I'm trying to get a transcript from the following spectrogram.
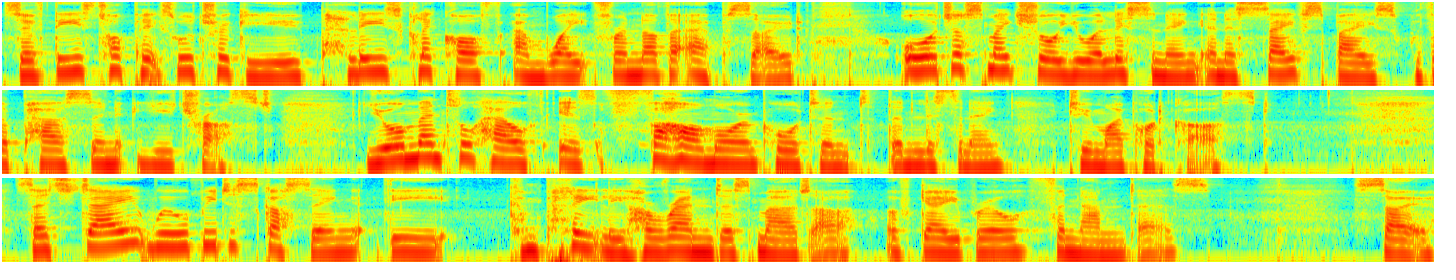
So if these topics will trigger you, please click off and wait for another episode, or just make sure you are listening in a safe space with a person you trust. Your mental health is far more important than listening to my podcast. So today we will be discussing the completely horrendous murder of Gabriel Fernandez. So,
